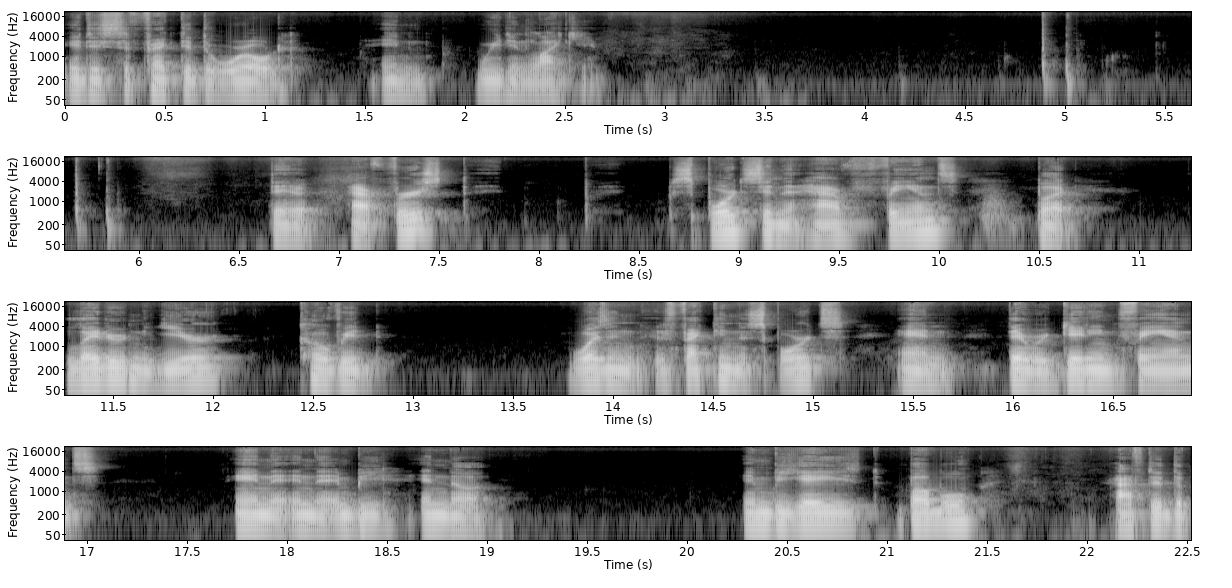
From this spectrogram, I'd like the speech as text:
it just affected the world and we didn't like it. The at first sports didn't have fans, but later in the year, COVID wasn't affecting the sports, and they were getting fans. in in the NBA in the NBA bubble, after the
